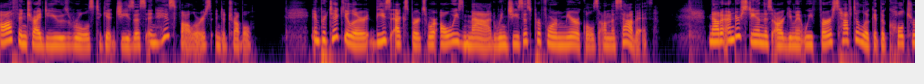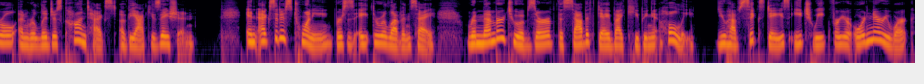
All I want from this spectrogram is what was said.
often tried to use rules to get Jesus and his followers into trouble. In particular, these experts were always mad when Jesus performed miracles on the Sabbath. Now, to understand this argument, we first have to look at the cultural and religious context of the accusation. In Exodus 20, verses 8 through 11 say, Remember to observe the Sabbath day by keeping it holy. You have six days each week for your ordinary work,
